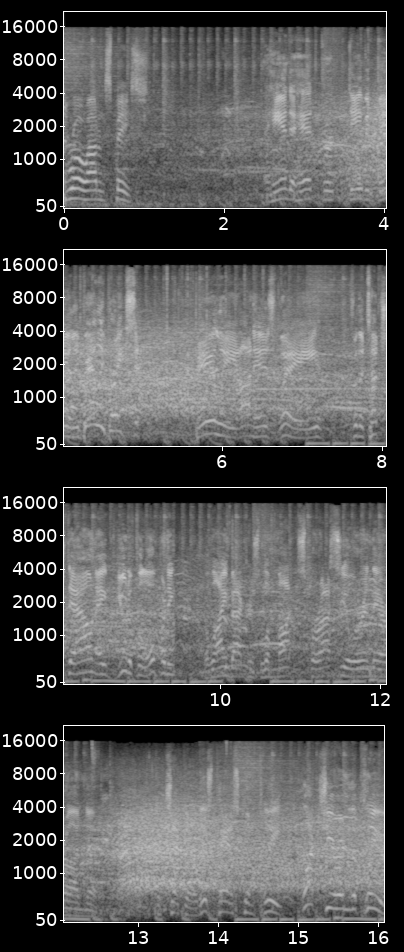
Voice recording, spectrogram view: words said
throw out in space. A hand ahead for David Bailey. Bailey breaks it. Bailey on his way for the touchdown. A beautiful opening. The linebackers Lamont and Sparacio are in there on uh, Pacheco. This pass complete. Blackshear into the clear.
